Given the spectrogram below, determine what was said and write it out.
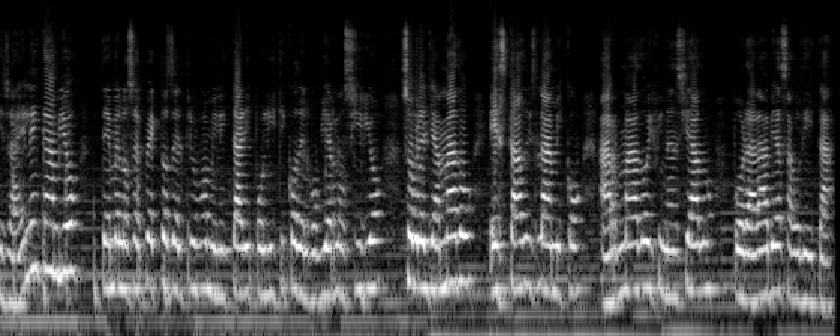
Israel, en cambio, teme los efectos del triunfo militar y político del gobierno sirio sobre el llamado Estado Islámico, armado y financiado por Arabia Saudita,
